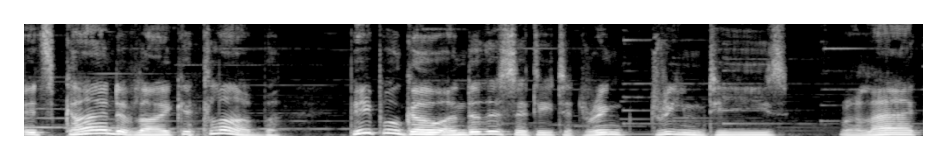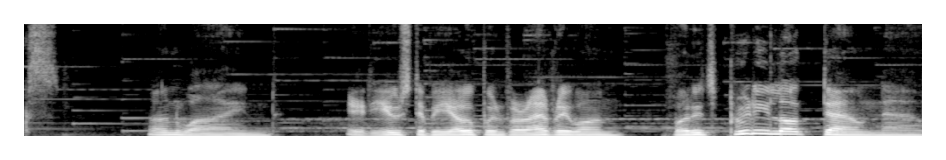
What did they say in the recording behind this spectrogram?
It's kind of like a club. People go under the city to drink dream teas, relax, unwind. It used to be open for everyone, but it's pretty locked down now.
